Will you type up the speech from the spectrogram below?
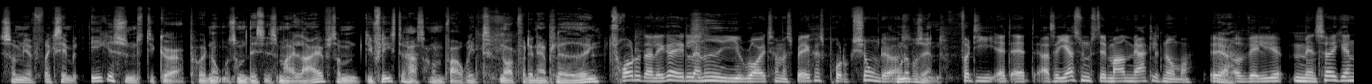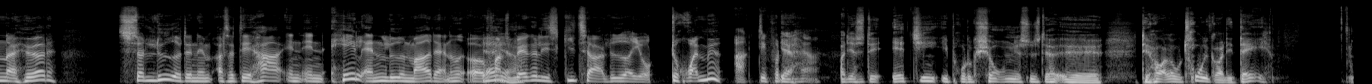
som jeg for eksempel ikke synes, de gør på et nummer som This Is My Life, som de fleste har som favorit nok for den her plade, ikke? Tror du, der ligger et eller andet i Roy Thomas Bakers produktion der også? 100 procent. Fordi at, at, altså, jeg synes, det er et meget mærkeligt nummer øh, Ja. at vælge. Men så igen, når jeg hører det, så lyder det nemt. Altså, det har en, en helt anden lyd end meget af det andet. Og Ja, Frans ja. Beckerlis guitar lyder jo drømmeagtigt på ja. den her. Og jeg synes, det er edgy i produktionen. Jeg synes, det, øh, det holder utrolig godt i dag.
